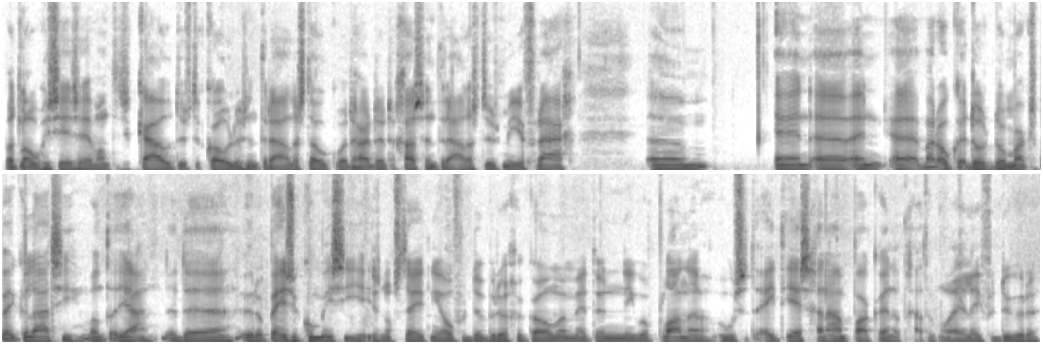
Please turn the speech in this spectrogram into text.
Wat logisch is, hè, want het is koud, dus de kolencentrales stoken wat harder, de gascentrales, dus meer vraag. Um, en, uh, en, uh, maar ook door, door marktspeculatie. Want uh, ja, de Europese Commissie is nog steeds niet over de brug gekomen met hun nieuwe plannen hoe ze het ETS gaan aanpakken. En dat gaat ook nog heel even duren.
